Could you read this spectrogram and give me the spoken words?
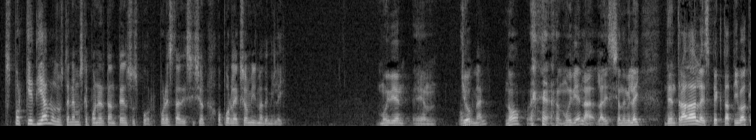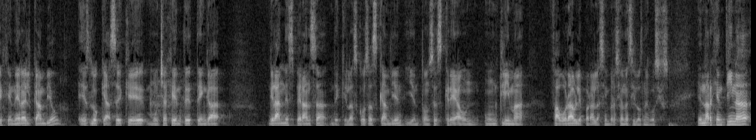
Entonces, ¿por qué diablos nos tenemos que poner tan tensos por, por esta decisión o por la elección misma de Milei? Muy bien. eh, ¿O yo, muy mal? No, muy bien la, la decisión de mi ley. De entrada, la expectativa que genera el cambio es lo que hace que mucha gente tenga gran esperanza de que las cosas cambien y entonces crea un, un clima favorable para las inversiones y los negocios. En Argentina,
